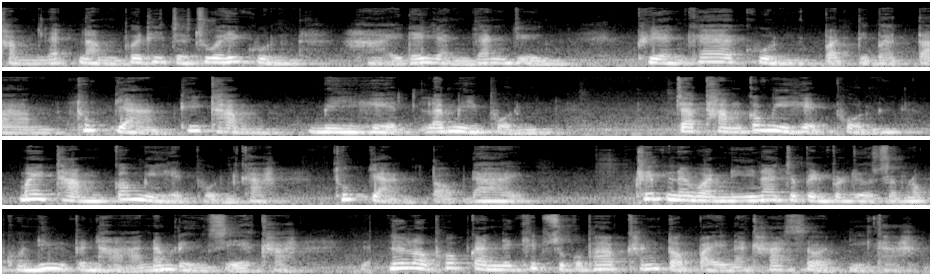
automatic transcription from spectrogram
คำแนะนำเพื่อที่จะช่วยให้คุณหายได้อย่างยั่งยืน เพียงแค่คุณปฏิบัติตาม ทุกอย่างที่ทำมีเหตุและมีผล จะทำก็มีเหตุผล ไม่ทำก็มีเหตุผลค่ะ ทุกอย่างตอบได้ คลิปในวันนี้น่าจะเป็นประโยชน์สำหรับคนที่มีปัญหาน้ำเหลืองเสียค่ะ แล้วเราพบกันในคลิปสุขภาพครั้งต่อไปนะคะ สวัสดีค่ะ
